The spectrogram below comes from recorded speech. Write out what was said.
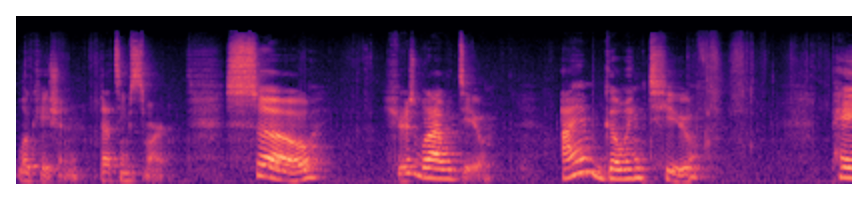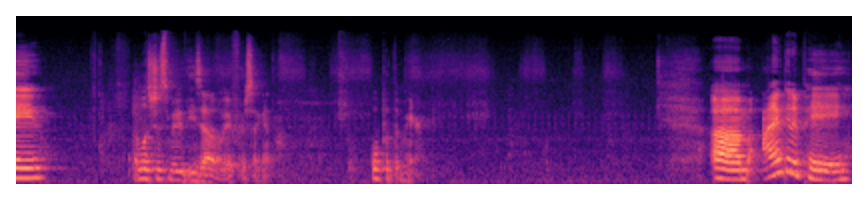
location. That seems smart. So here's what I will do. I am going to pay, and let's just move these out of the way for a second. We'll put them here. Um, I'm going to pay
